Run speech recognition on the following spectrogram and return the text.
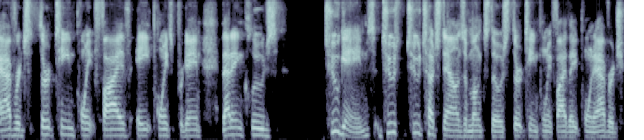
averaged 13.58 points per game. That includes two games, two two touchdowns amongst those 13.58 point average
